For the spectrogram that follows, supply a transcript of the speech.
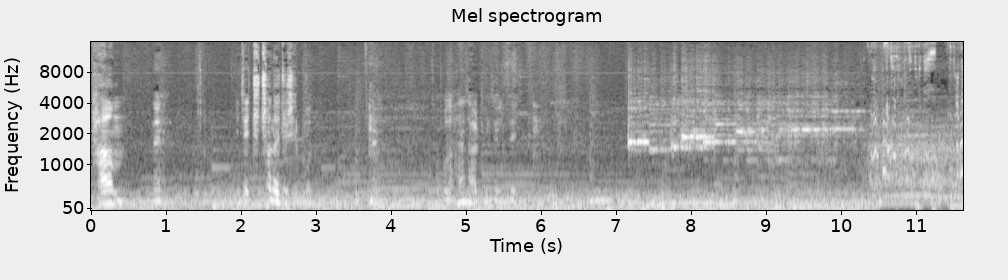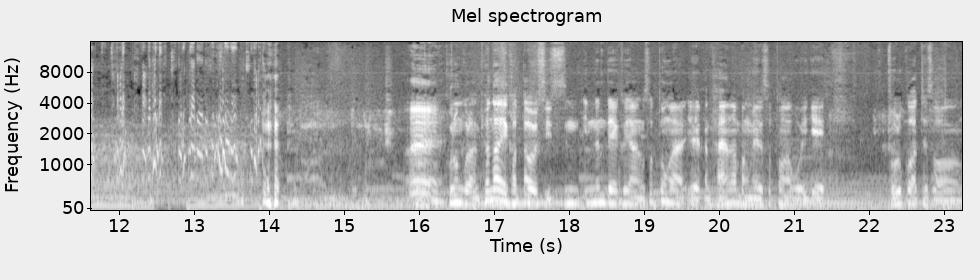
다음 네. 이제 추천해 주실 분. 저보다 한 살 동생인데 네. 그런 거랑 편하게 갔다 올 수 있는데 그냥 소통할 예, 약간 다양한 방면에서 소통하고 이게 좋을 것 같아서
